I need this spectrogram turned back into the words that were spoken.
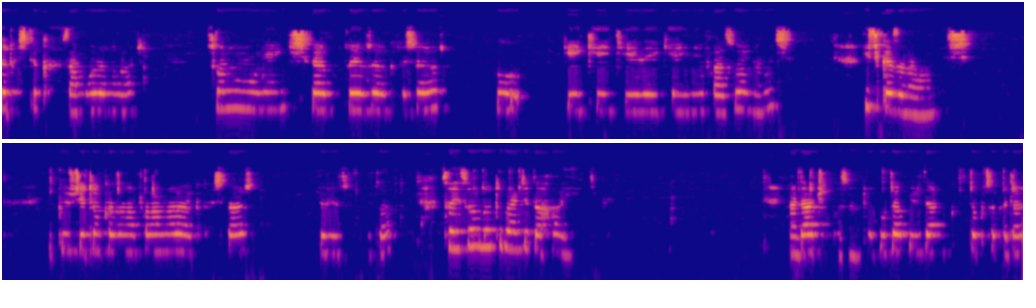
Burada da işte kazanma oranı var. Son oynayan kişiler burada yazıyor arkadaşlar. Bu GKCRK'ni fazla oynamış. Hiç kazanamamış. 200 jeton kazanan falan arkadaşlar. Görüyorsunuz burada. Sayısal lotu bence daha iyi. Yani daha çok kazanıyor. Burada birden 9'a kadar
